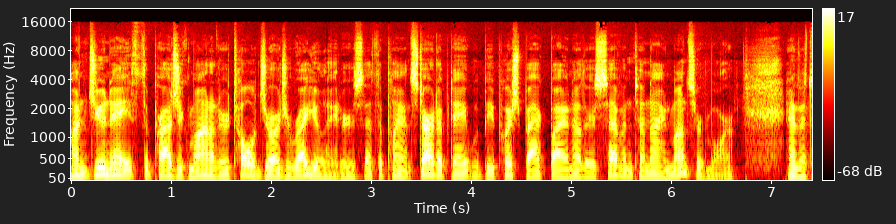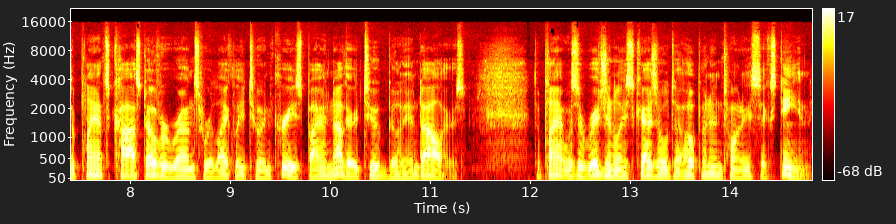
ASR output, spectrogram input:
On June 8th, the project monitor told Georgia regulators that the plant startup date would be pushed back by another seven to nine months or more, and that the plant's cost overruns were likely to increase by another $2 billion. The plant was originally scheduled to open in 2016,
